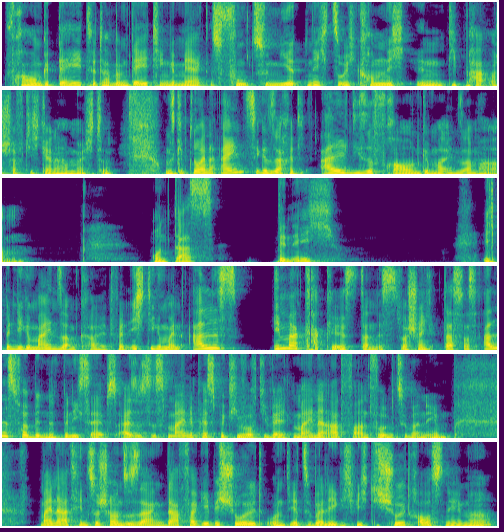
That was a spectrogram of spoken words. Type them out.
Frauen gedatet, habe im Dating gemerkt, es funktioniert nicht so. Ich komme nicht in die Partnerschaft, die ich gerne haben möchte. Und es gibt nur eine einzige Sache, die all diese Frauen gemeinsam haben. Und das bin ich. Ich bin die Gemeinsamkeit. Wenn ich die Gemeinsamkeit, alles immer Kacke ist, dann ist wahrscheinlich das, was alles verbindet, bin ich selbst. Also es ist meine Perspektive auf die Welt, meine Art Verantwortung zu übernehmen. Meine Art hinzuschauen, zu sagen, da vergebe ich Schuld und jetzt überlege ich, wie ich die Schuld rausnehme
